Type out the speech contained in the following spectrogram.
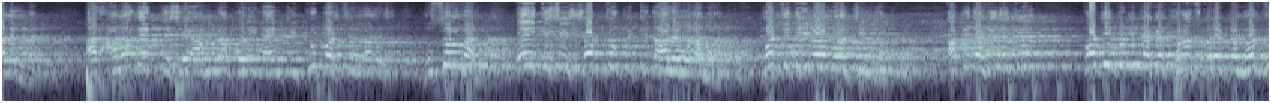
আলেমরা। আর আমাদের দেশে আমরা বলি নাইনটি টু পার্সেন্ট মানুষ মুসলমান। এই দেশে সবচেয়ে উপেক্ষিত আলেম ওলামারা মসজিদের ইমাম মসজিদ আপনি দেখেন যে কোটি কোটি টাকা খরচ করে একটা মসজিদ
